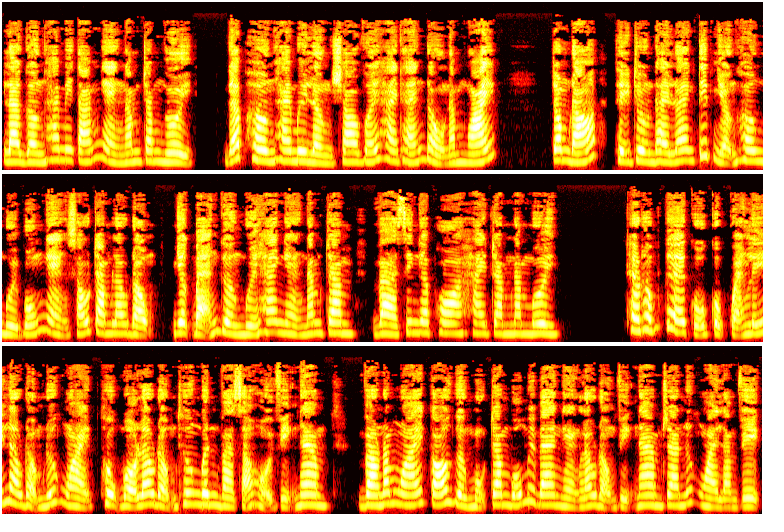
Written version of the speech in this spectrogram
là gần 28.500 người, gấp hơn 20 lần so với 2 tháng đầu năm ngoái. Trong đó, thị trường Đài Loan tiếp nhận hơn 14.600 lao động, Nhật Bản gần 12.500 và Singapore 250. Theo thống kê của Cục Quản lý Lao động nước ngoài thuộc Bộ Lao động Thương binh và Xã hội Việt Nam, vào năm ngoái, có gần 143.000 lao động Việt Nam ra nước ngoài làm việc.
